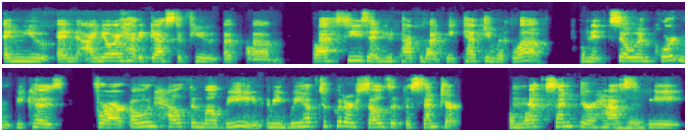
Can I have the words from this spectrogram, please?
And you and I know I had a guest a few uh, um, last season who talked about detaching with love, and it's so important because for our own health and well-being, I mean, we have to put ourselves at the center, and that center has mm-hmm. to be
